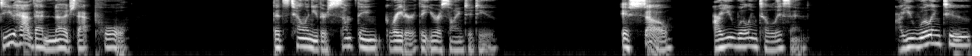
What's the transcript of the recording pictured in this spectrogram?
Do you have that nudge, that pull that's telling you there's something greater that you're assigned to do? If so, are you willing to listen? Are you willing to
